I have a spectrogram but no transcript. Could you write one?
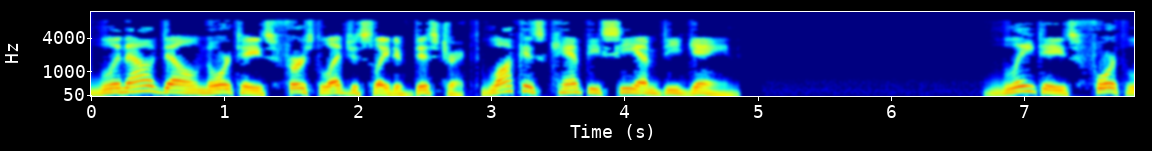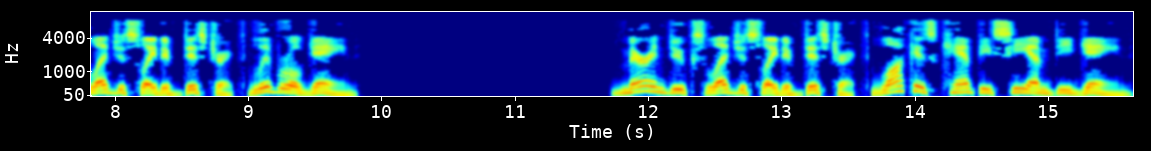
Lanao del Norte's 1st Legislative District, Lakas Kampi CMD gain. Leyte's 4th Legislative District, Liberal gain. Marinduque's Legislative District, Lakas Kampi CMD gain.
